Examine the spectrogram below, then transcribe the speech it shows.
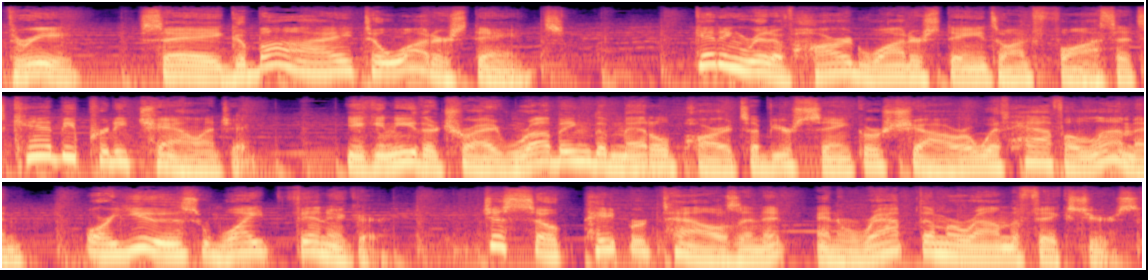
3. Say goodbye to water stains. Getting rid of hard water stains on faucets can be pretty challenging. You can either try rubbing the metal parts of your sink or shower with half a lemon, or use white vinegar. Just soak paper towels in it and wrap them around the fixtures.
